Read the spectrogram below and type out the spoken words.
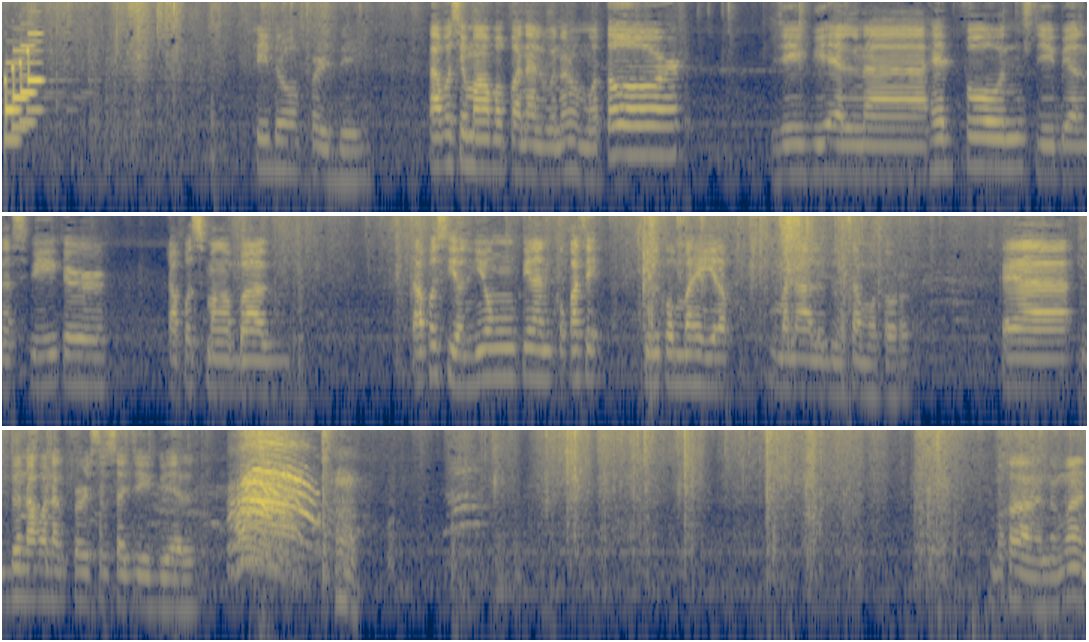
3 draw per day. Tapos yung mga papanalo na motor, JBL na headphones, JBL na speaker, tapos mga bag, tapos yun, yung pinan ko kasi feel ko mahirap manalo dun sa motor. Kaya dun ako nag-pursue sa JBL. Baka naman.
